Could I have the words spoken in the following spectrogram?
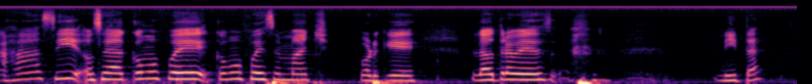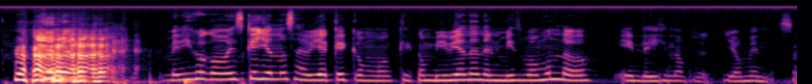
Ajá, sí, o sea, ¿cómo fue, cómo fue ese match? Porque la otra vez, Nita, me dijo como es que yo no sabía que como que convivían en el mismo mundo y le dije no pues yo menos.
